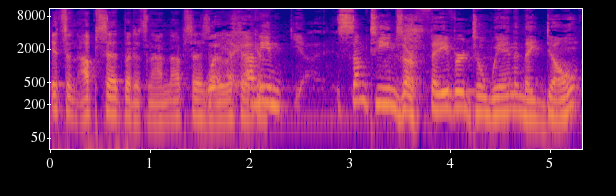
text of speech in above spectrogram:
it's an upset, but it's not an upset. Is that what Well, I mean, yeah, some teams are favored to win and they don't,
